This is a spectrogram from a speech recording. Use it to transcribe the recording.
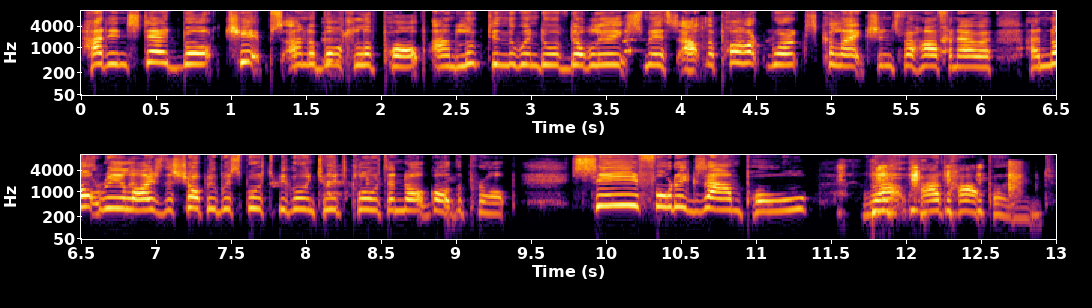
had instead bought chips and a bottle of pop and looked in the window of W.H. Smith's at the Part Works collections for half an hour and not realised the shop he was supposed to be going to had closed and not got the prop. Say, for example, that had happened.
